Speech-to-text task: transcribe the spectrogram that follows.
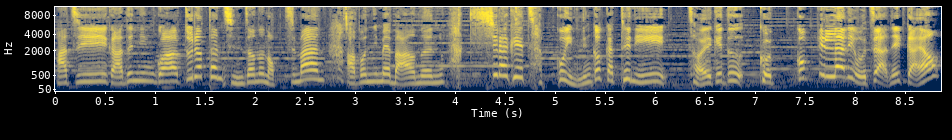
아직 아드님과 뚜렷한 진전은 없지만 아버님의 마음은 확실하게 잡고 있는 것 같으니 저에게도 곧 꽃필 날이 오지 않을까요?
